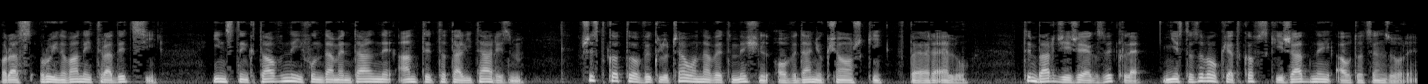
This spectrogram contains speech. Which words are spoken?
oraz rujnowanej tradycji, instynktowny i fundamentalny antytotalitaryzm, wszystko to wykluczało nawet myśl o wydaniu książki w PRL-u. Tym bardziej, że jak zwykle nie stosował Kwiatkowski żadnej autocenzury.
